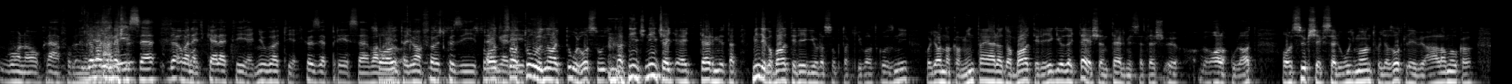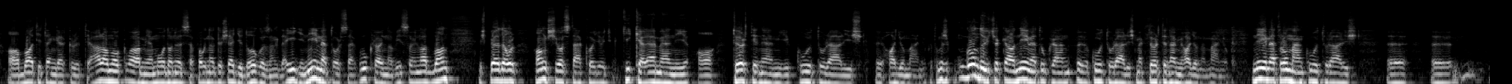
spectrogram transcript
volna ok ráfogni, de van része, de van egy keleti, egy nyugati, egy közeprésze, szóval, valamint, hogy van földközi, szóval, tengeri. Szóval túl nagy, túl hosszú, tehát nincs, nincs egy, egy természet, tehát mindig a balti régióra szoktak hivatkozni, hogy annak a mintájára, de a balti régió az egy teljesen természetes alakulat, ahol szükségszerű úgymond, hogy az ott lévő államok, a, a balti tenger körüli államok valamilyen módon összefognak és együtt dolgoznak, de így Németország, Ukrajna viszonylatban, és például hangsúlyozták, hogy, hogy ki kell emelni a történelmi, kulturális ö, hagyományokat. Most gondoljuk csak el a német-ukrán kulturális, meg történelmi hagyományok. Német-román kulturális ö, ö,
